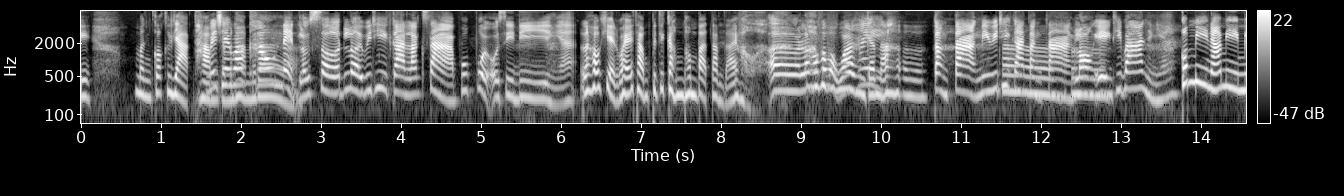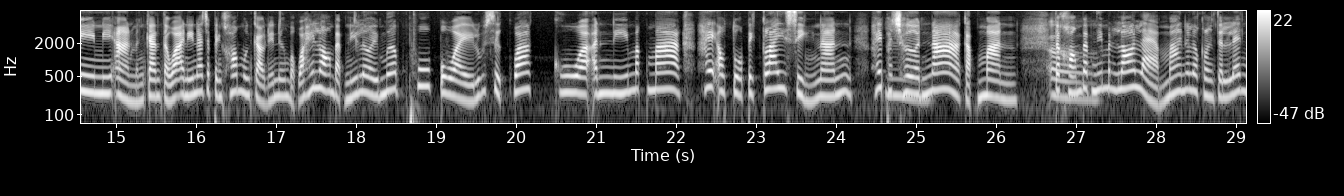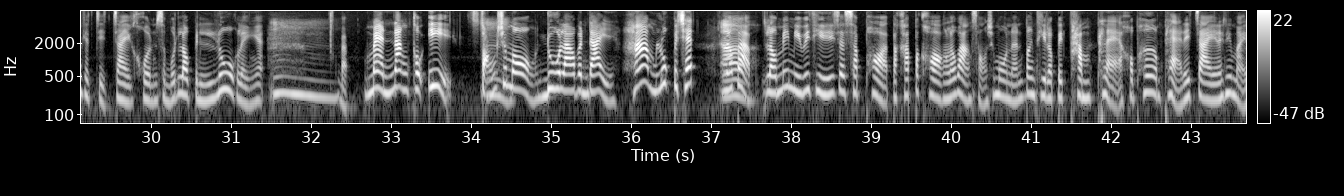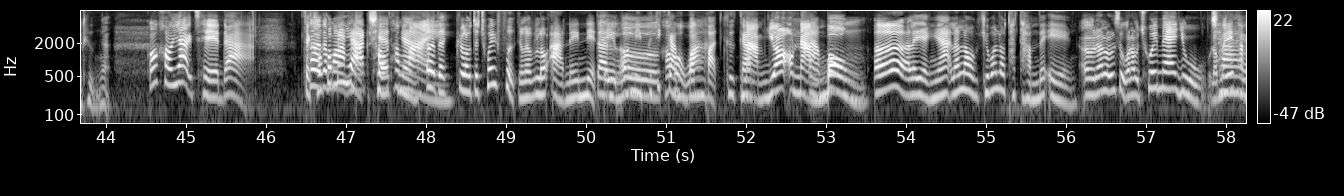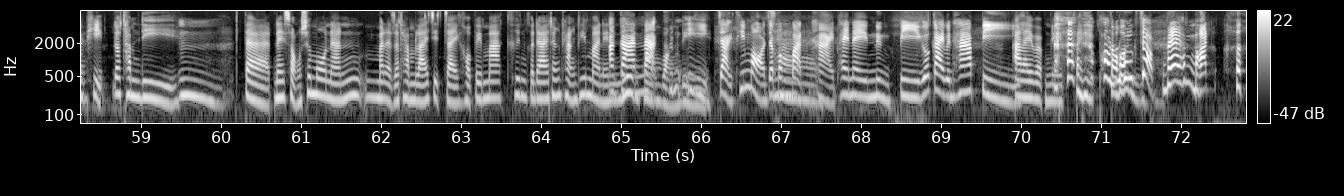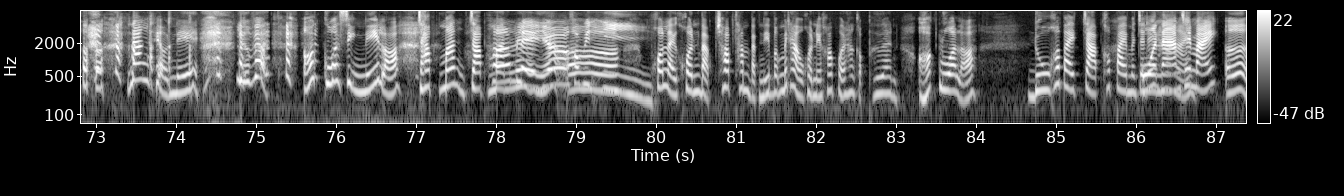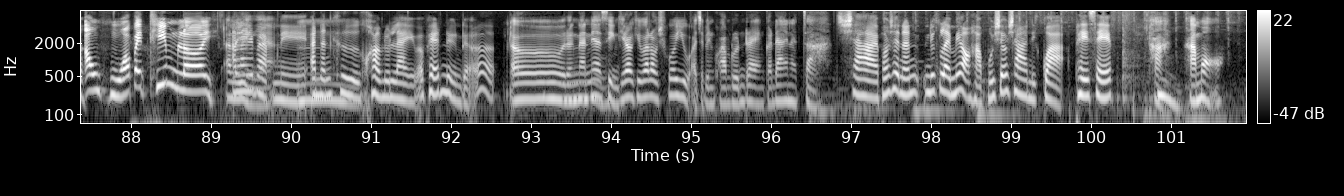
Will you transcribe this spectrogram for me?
มันก็อยากทำไม่ใช่แต่นว่าทำไม่ได้เข้าอะเน็ตแล้ว search เลยวิธีการรักษาผู้ป่วย OCD อย่างเงี้ย แล้วเขาเขียนว่าให้ทำพฤติกรรมบำบัดทำได้เปล่าเออ แล้วเขาก็บอกว่าให้เหมือนกันนะเออต่างๆ มีวิธีการเออต่างเออๆลองเองที่บ้านอย่างเงี้ย ก็มีนะมีมีมีอ่านเหมือนกันแต่ว่าอันนี้น่าจะเป็นข้อมูลเก่านิดนึง บอกว่าให้ลองแบบนี้เลยเมื่อผู้ป่วยรู้สึกว่า กลัวอันนี้มากๆ ให้เอาตัวไปใกล้สิ่งนั้น ให้เผชิญหน้ากับมันเออแต่ของแบบนี้มันล่อแหลมมากเนี่ยเรากำลังจะเล่นกับจิตใจคน สมมติเราเป็นลูกอะไรเงี้ยอืมแบบแม่นั่งเก้าอี้สองอืมชั่วโมง ดูราวบันได ห้ามลุกไปเช็ดอ่าแล้วแบบเราไม่มีวิธีที่จะ support ประคับประคองระหว่างสองชั่วโมงนั้น บางทีเราไปทำแผลเขาเพิ่มแผลได้ใจนะที่หมายถึงอะก็เขาอยากเช็ดอะ แต่เขาก็ไม่อยากเช็ดธอจะไงมามัดเขาทำไมเออแต่เราจะช่วยฝึกเราเราอ่านในเน็ตแต่เองว่ามีพฤติกรรมเออเขาบอกว่าบำบัดคือหการนามย่อเอาหนามบ่ง เออ อะไรอย่างเงี้ยแล้วเราคิดว่าเราทำได้เองเออแล้วเรารู้สึกว่าเราช่วยแม่อยู่ เราไม่ได้ทำผิดเราทำดีอืมแต่ในสองชั่วโมงนั้น มันอาจจะทำร้ายจิตใจเขาไปมากขึ้นก็ได้ทั้งทงๆที่มาในอาการเรื่องหคนัวากมหวังขึ้นดีอีก จากที่หมอจะใช่บำบัดหายภายในหนึ่งปีก็กลายเป็นห้าปี อะไรแบบนี้เป็นพอต้ลูนกจับแม่มัด นั่งแถวนี้ หรือแบบอ๋อกลัวสิ่งนี้เหรอ จับมันจับมันเพิ่มอะไรอย่างเงี้ย layer เข้าไปอีกเคนหลายคนแบบชอบทำแบบนี้ไม่ทำกับคนในครอบครัวทำกับเพื่อนอ๋อกลัวเหรอดูเข้าไปจับเข้าไปมันจะกได้ลัวน้ำายใช่ไหมเออเอาหัวไปทิ่มเลย อะไรอะไรอย่างแบเงี้ยบนี้มอันนั้นคือความรุนแรงอีกประเภทหนึ่งเด้อเออ ดังนั้นเนี่ยสิ่งที่เราคิดว่าเราช่วยอยู่อาจจะเป็นความรุนแรงก็ได้นะจ๊ะใช่ เพราะฉะนั้นนึกอะไรไม่ออกหาผู้เชี่ยวชาญดีกว่า play safe ค่ะ หาหมอ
